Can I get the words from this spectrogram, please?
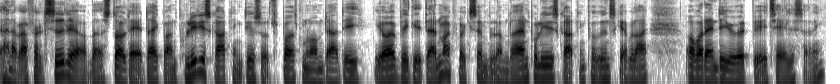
han har i hvert fald tidligere været stolt af, at der ikke var en politisk retning. Det er så et spørgsmål om, der er det i øjeblikket i Danmark for eksempel, om der er en politisk retning på videnskab eller ej, og hvordan det i øvrigt bliver i tale sat, ikke?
